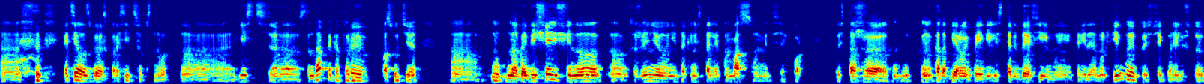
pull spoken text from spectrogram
э, хотелось бы спросить, собственно, вот э, есть э, стандарты, которые, по сути, ну, многообещающие, но, к сожалению, они так и не стали там массовыми до сих пор. То есть даже когда первые появились 3D-фильмы и 3D-мультфильмы, то есть все говорили, что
